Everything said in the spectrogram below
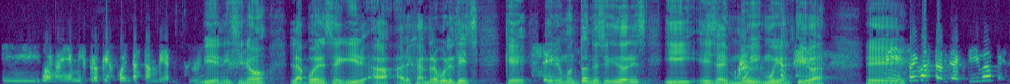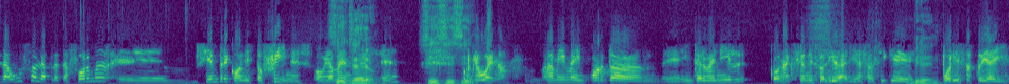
y bueno, y en mis propias cuentas también. Bien, y si no, la pueden seguir a Alejandra Buletich, que tiene un montón de seguidores y ella es muy, muy activa. eh, Sí, soy bastante activa, la uso la plataforma eh, siempre con estos fines, obviamente. Sí, claro. ¿eh? sí, sí, sí. Porque bueno, a mí me importa eh, intervenir con acciones solidarias, así que Bien. por eso estoy ahí.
